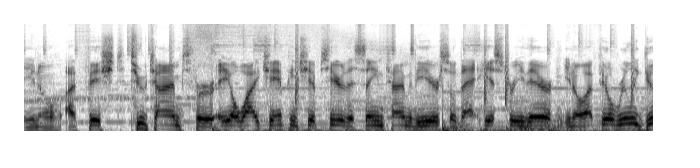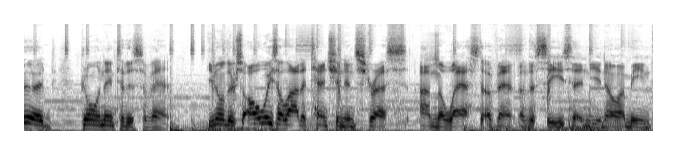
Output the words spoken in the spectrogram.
you know, I fished two times for AOY championships here the same time of the year. So that history there, you know, I feel really good going into this event. You know, there's always a lot of tension and stress on the last event of the season. And you know, I mean,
